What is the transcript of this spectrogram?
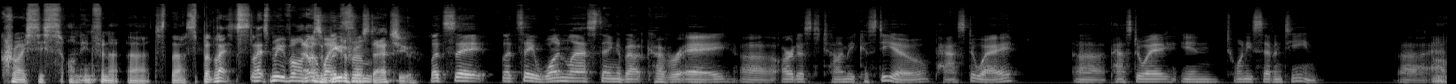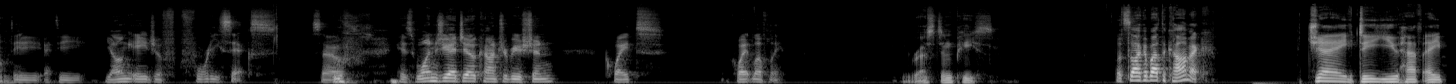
crisis on Infinite Earths. Thus, but let's let's move on That was a beautiful from. statue. Let's say let's say one last thing about cover A. Uh, artist Tommy Castillo passed away. Uh, passed away in 2017 uh, at Oh. the at the young age of 46. So his one GI Joe contribution, quite quite lovely. Rest in peace. Let's talk about the comic. Jay, do you have a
